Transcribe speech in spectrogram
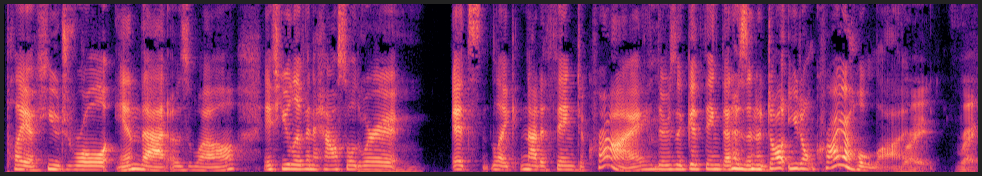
play a huge role in that as well. If you live in a household where. It's like not a thing to cry, there's a good thing that as an adult you don't cry a whole lot. Right. Right.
